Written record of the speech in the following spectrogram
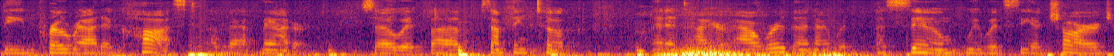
the pro-rata cost of that matter. So if uh, something took an entire hour, then I would assume we would see a charge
